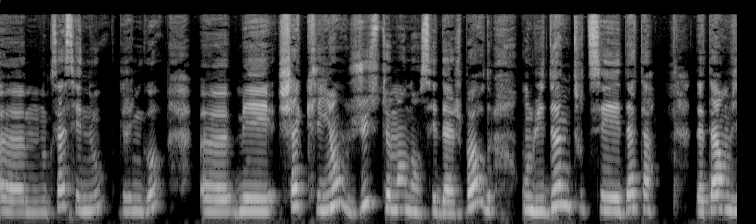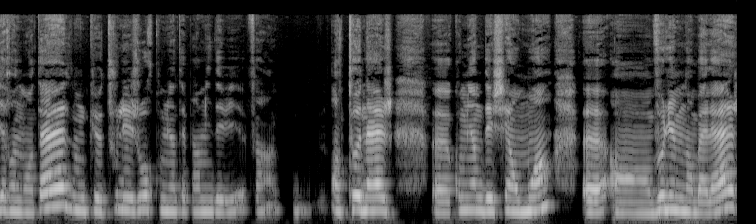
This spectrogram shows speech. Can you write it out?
Euh, donc, ça, c'est nous, Gringo. Euh, mais chaque client, justement, dans ses dashboards, on lui donne toutes ces datas. Data environnementales, donc tous les jours, combien t'as permis d'éviter, en tonnage, euh, combien de déchets en moins, euh, en volume d'emballage.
